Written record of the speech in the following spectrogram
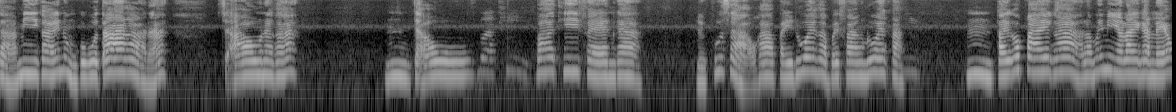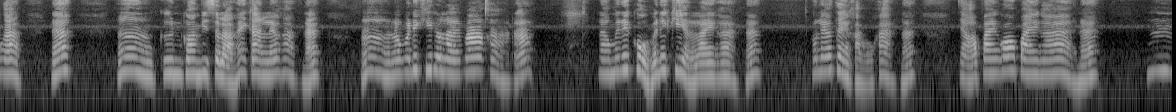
สามีค่ะไอ้หนุ่มคูโบต้าค่ะนะ จะเอานะคะ อืม จะเอาว่าที่ว่าที่แฟนค่ะ หรือผู้สาวค่ะ ไปด้วยค่ะ ไปฟังด้วยค่ะ อืม ไปก็ไปค่ะ เราไม่มีอะไรกันแล้วค่ะ นะเออคืนความอิสระให้กันแล้วค่ะ นะเออเราไม่ได้คิดอะไรมากค่ะนะเราไม่ได้โกรธไม่ได้เกลียดอะไรค่ะ นะก็แล้วแต่เขาค่ะ นะอยากเอาไปก็ไปค่ะ นะ อืม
